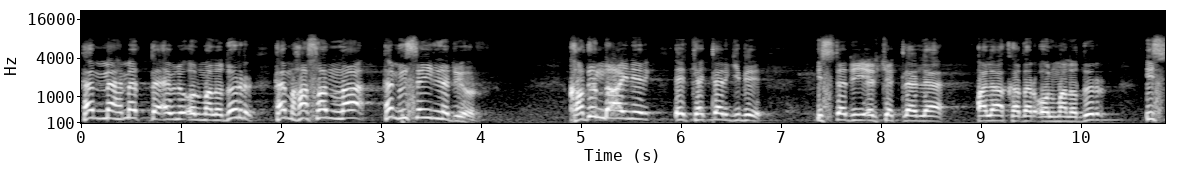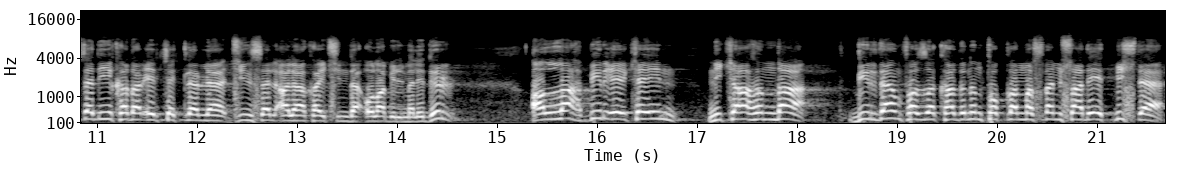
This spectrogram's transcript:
hem Mehmet'le evli olmalıdır, hem Hasan'la hem Hüseyin'le diyor. Kadın da aynı er- erkekler gibi istediği erkeklerle alakadar olmalıdır. İstediği kadar erkeklerle cinsel alaka içinde olabilmelidir. Allah bir erkeğin nikahında birden fazla kadının toplanmasına müsaade etmiş de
